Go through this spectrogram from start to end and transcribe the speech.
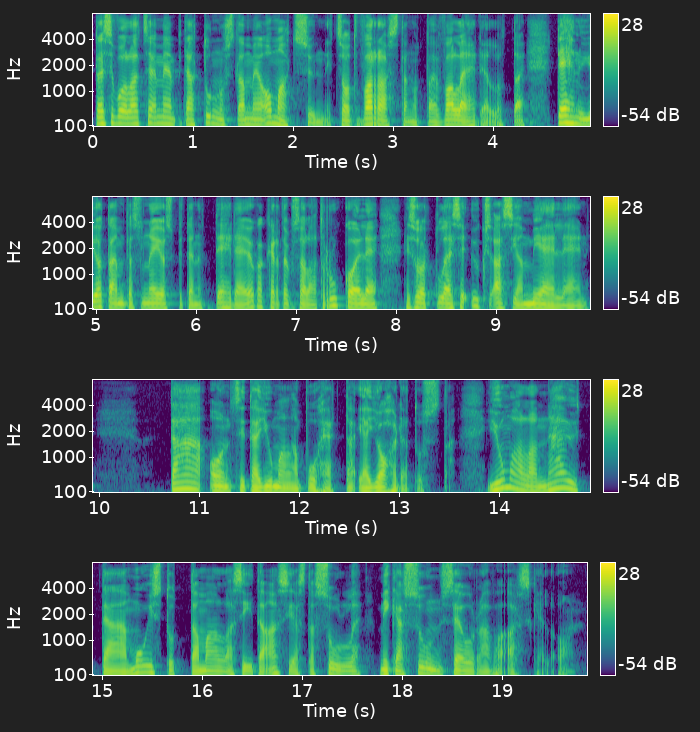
Tai se voi olla, että se meidän pitää tunnustaa meidän omat synnit. Sä oot varastanut tai valehdellut tai tehnyt jotain, mitä sun ei olisi pitänyt tehdä. Ja joka kerta, kun sä alat rukoilee, niin sulle tulee se yksi asia mieleen. Tämä on sitä Jumalan puhetta ja johdatusta. Jumala näyttää muistuttamalla siitä asiasta sulle, mikä sun seuraava askel on.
